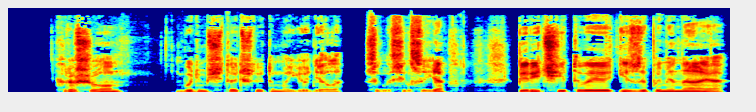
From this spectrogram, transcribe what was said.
— Хорошо, будем считать, что это мое дело, — согласился я, перечитывая и запоминая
